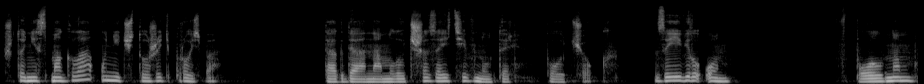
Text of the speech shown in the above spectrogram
что не смогла уничтожить просьба. «Тогда нам лучше зайти внутрь, паучок», — заявил он. «В полном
